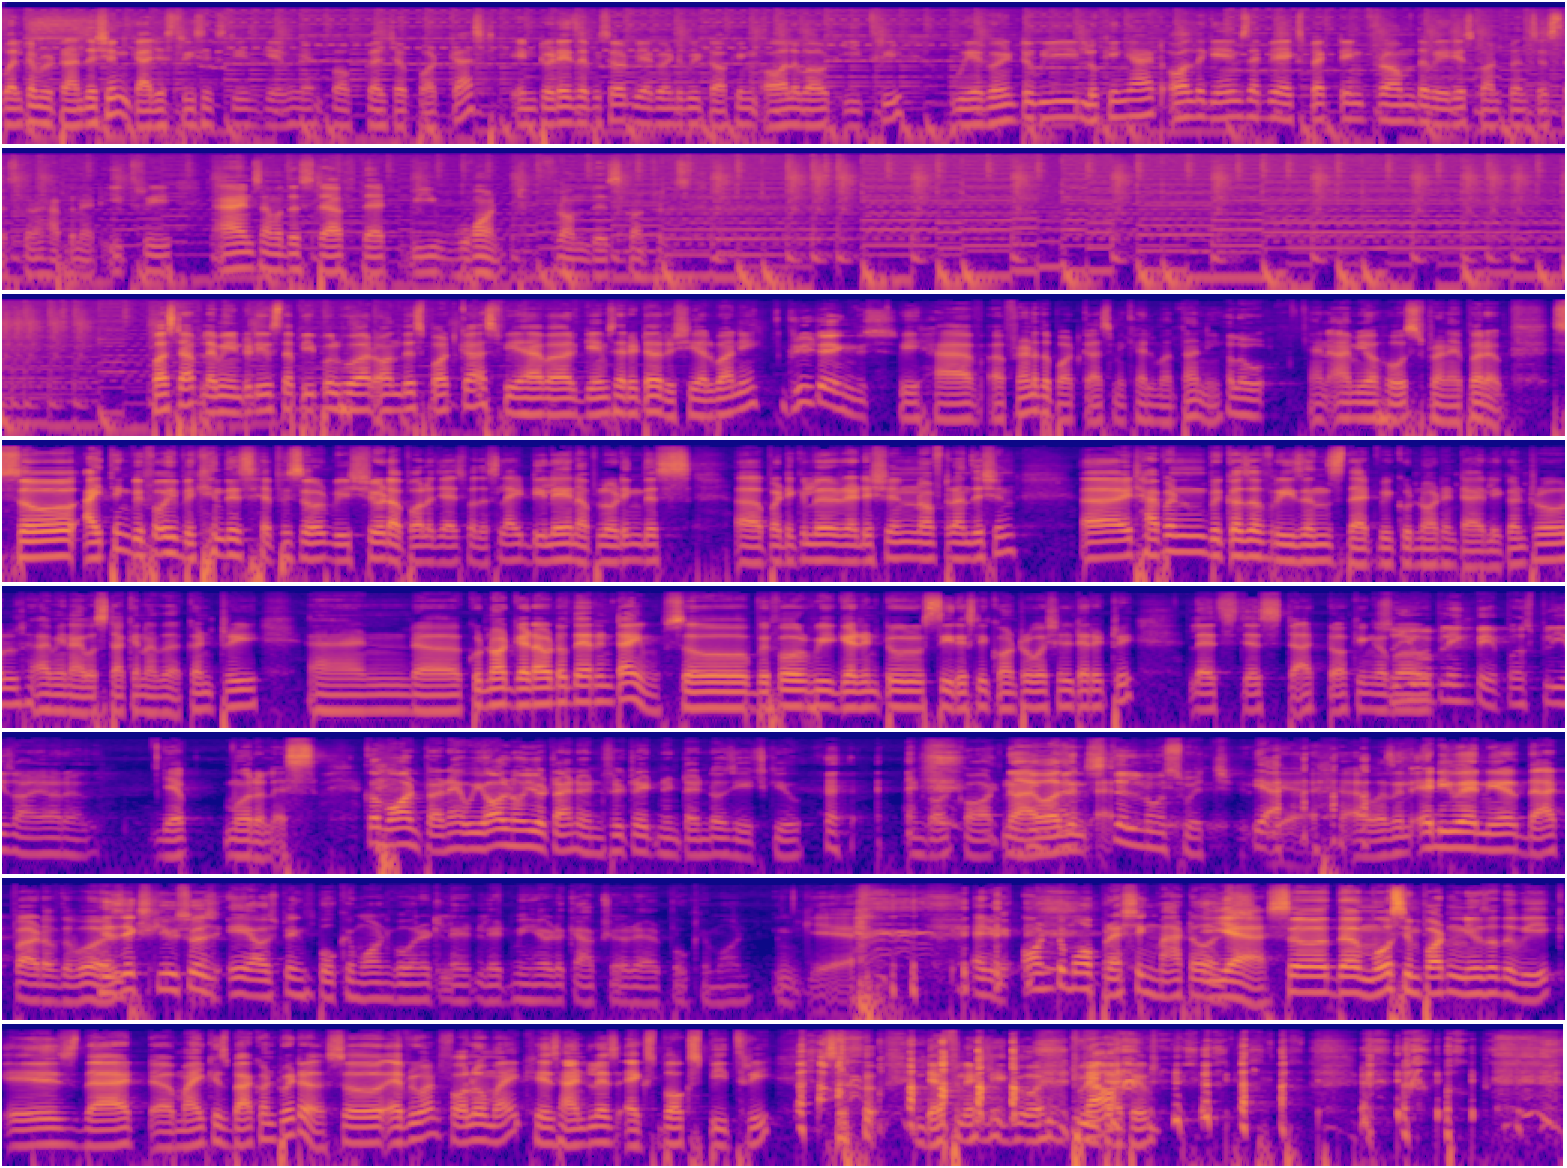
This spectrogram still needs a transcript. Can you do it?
Welcome to Transition, Gadgets 360's gaming and pop culture podcast. In today's episode, we are going to be talking all about E3. We are going to be looking at all the games that we are expecting from the various conferences that's going to happen at E3 and some of the stuff that we want from this conference. First up, let me introduce the people who are on this podcast. We have our games editor, Rishi Alwani. Greetings. We have a friend of the podcast, Mikhail Matani. Hello. And I'm your host, Pranay Parab. So, I think before we begin this episode, we should apologize for the slight delay in uploading this uh, particular edition of Transition. Uh, it happened because of reasons that we could not entirely control. I mean, I was stuck in another country and uh, could not get out of there in time. So, before we get into seriously controversial territory, let's just start talking So about. So you were playing Papers, Please IRL. Yep, more or less. Come on, Pranay. We all know you're trying to infiltrate Nintendo's HQ and got caught. No, I wasn't. still no Switch. Yeah. I wasn't anywhere near that part of the world. His excuse was, hey, I was playing Pokemon Go and it led, led me here to capture a rare Pokemon. yeah. Anyway, on to more pressing matters. Yeah, so the most important news of the week is that uh, Mike is back on Twitter. So everyone follow Mike. His handle is Xbox P3. So definitely go and tweet Now- at him.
